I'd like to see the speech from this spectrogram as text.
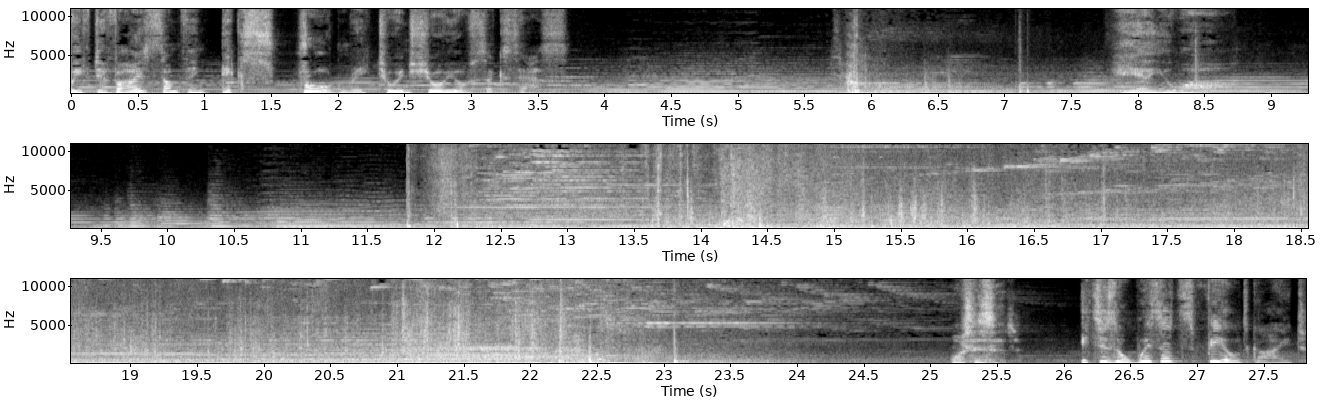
we've devised something extraordinary to ensure your success. Here you are. What is it? It is a wizard's field guide.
